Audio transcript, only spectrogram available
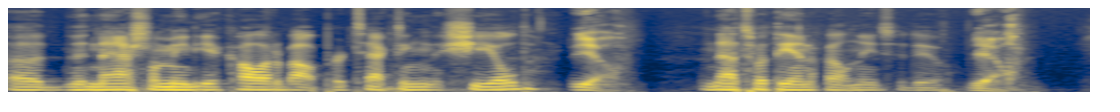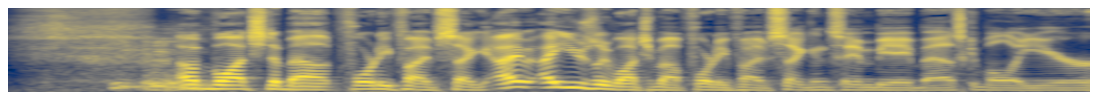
uh, the national media call it about protecting the shield Yeah. and that's what the nfl needs to do Yeah. I've watched about 45 seconds. I, I usually watch about 45 seconds NBA basketball a year.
